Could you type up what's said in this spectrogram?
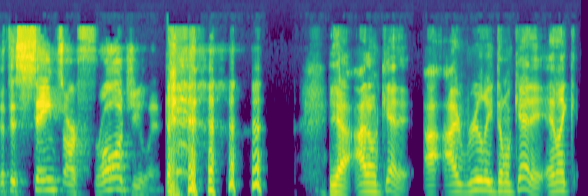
that the Saints are fraudulent. yeah, I don't get it. I, I really don't get it. And like,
